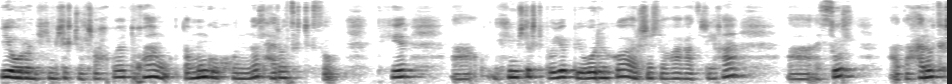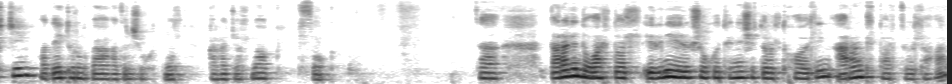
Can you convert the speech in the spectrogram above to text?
би өөрөө нэхэмжлэгч болж байгаа байхгүй юу? Тухайн одоо мөнгө өгөх хүн нь бол хариуцагч гэсэн. Тэгэхээр нэхэмжлэгч буюу би өөрийнхөө оршин суугаа газрынхаа эсвэл одоо хариуцагчийн одоо эд хөрөнгө байгаа газрын шүүхт нь бол гаргаж болно гэсэн үг. За дараагийн дугаарт бол иргэний хэрэг шүүхөд тэний шийдвэрлэх хуулийн 17 дугаар зүйл байгаа.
